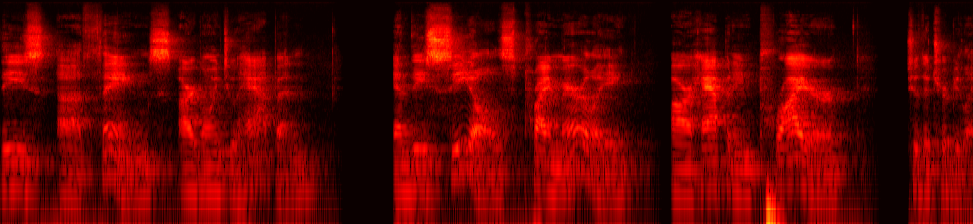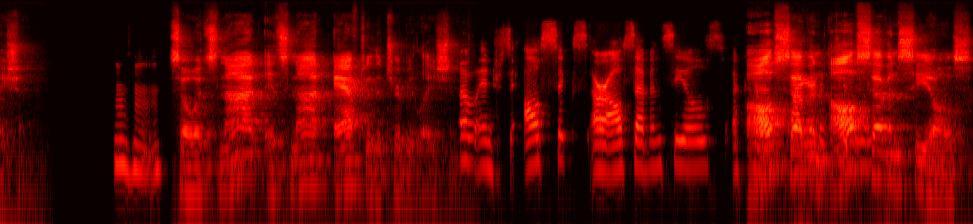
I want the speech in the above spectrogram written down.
these uh, things are going to happen. And these seals primarily are happening prior to the tribulation. mm-hmm. So it's not it's not after the tribulation. Oh, interesting. All six or all seven seals occur all seven all seven seals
